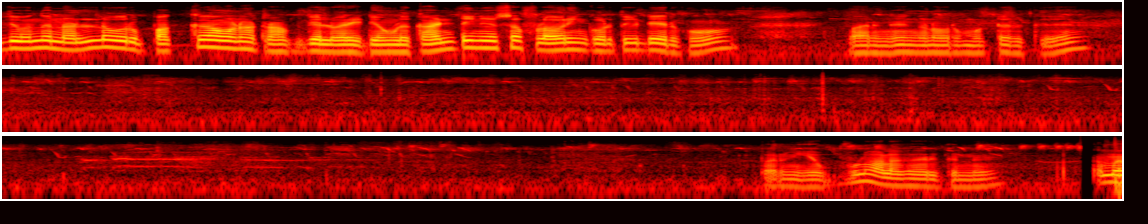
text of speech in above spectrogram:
இது வந்து நல்ல ஒரு பக்காவான ட்ராபிக்கல் வெரைட்டி உங்களுக்கு கண்டினியூஸாக ஃப்ளவரிங் கொடுத்துக்கிட்டே இருக்கும். பாருங்கள் இங்கே ஒரு முட்டை இருக்குது பாருங்கள் எவ்வளோ அழகாக இருக்குன்னு. நம்ம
